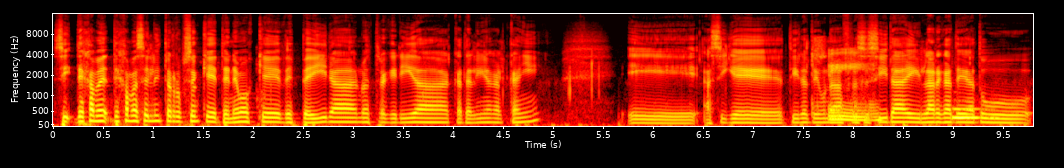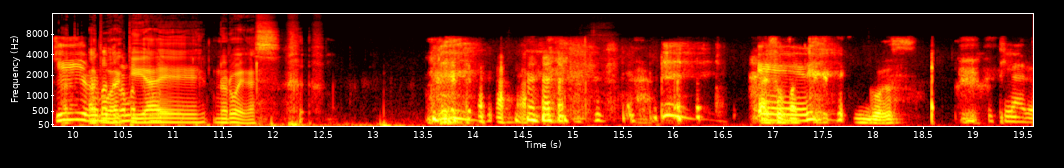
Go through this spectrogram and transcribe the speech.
Sí, déjame, déjame hacer la interrupción que tenemos que despedir a nuestra querida Catalina Calcañi. Eh, así que tírate una Sí. frasecita y lárgate a, tu, Sí, a- tus actividades noruegas. A esos Eh, vikingos. Claro.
